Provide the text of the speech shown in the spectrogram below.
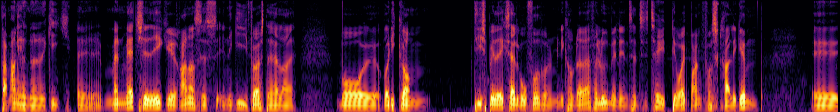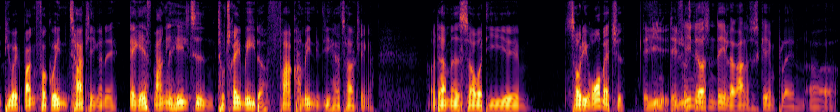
der manglede noget energi. Øh, man matchede ikke Randers' energi i første halvleg, hvor, øh, hvor de kom, de spillede ikke særlig god fodbold, men de kom der i hvert fald ud med en intensitet. De var ikke bange for at skralde igennem. Øh, de var ikke bange for at gå ind i taklingerne. AGF manglede hele tiden 2-3 meter fra at komme ind i de her taklinger. Og dermed så var de, øh, så var de overmatchet. Det, lign, i det lignede også en del af Randers' gameplan, og,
